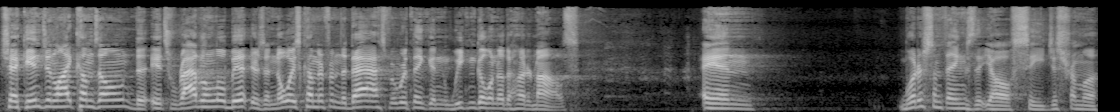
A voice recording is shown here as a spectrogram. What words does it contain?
check engine light comes on, the, it's rattling a little bit, there's a noise coming from the dash, but we're thinking we can go another 100 miles. And what are some things that y'all see just from a,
